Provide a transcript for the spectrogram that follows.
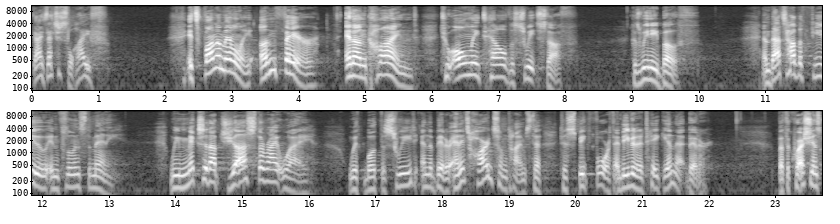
Guys, that's just life. It's fundamentally unfair and unkind to only tell the sweet stuff because we need both. And that's how the few influence the many. We mix it up just the right way with both the sweet and the bitter. And it's hard sometimes to, to speak forth and even to take in that bitter. But the question is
